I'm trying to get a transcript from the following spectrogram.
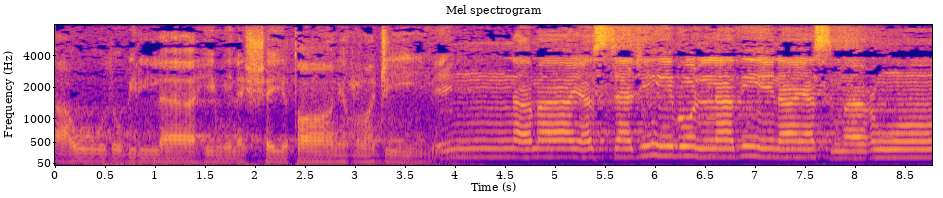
أعوذ بالله من الشيطان الرجيم. إنما يستجيب الذين يسمعون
